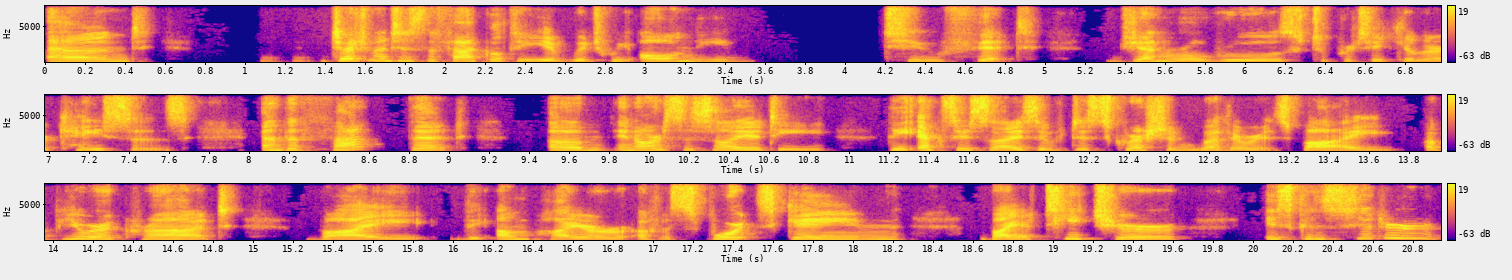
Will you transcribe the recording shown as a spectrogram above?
And judgment is the faculty of which we all need to fit general rules to particular cases. And the fact that um, in our society, the exercise of discretion, whether it's by a bureaucrat, by the umpire of a sports game, by a teacher, is considered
